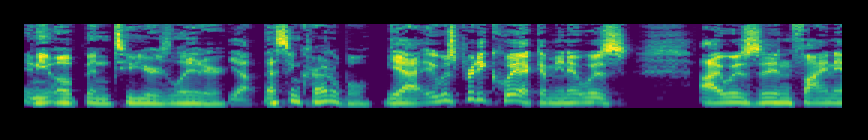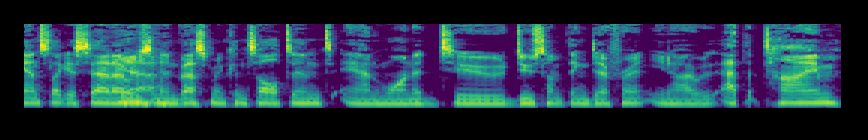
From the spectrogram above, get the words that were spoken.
and you opened two years later. Yeah. That's incredible. Yeah, it was pretty quick. I mean, it was, I was in finance, like I said, I was an investment consultant and wanted to do something different. You know, I was at the time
